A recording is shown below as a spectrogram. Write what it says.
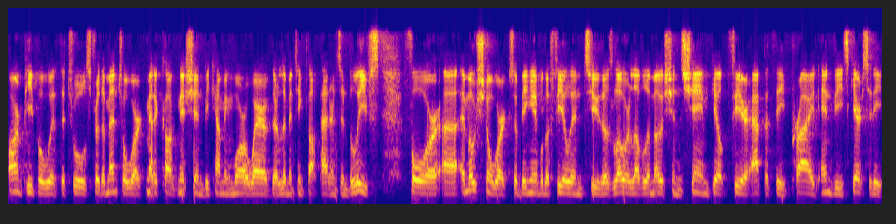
arm people with the tools for the mental work, metacognition, becoming more aware of their limiting thought patterns and beliefs, for uh, emotional work, so being able to feel into those lower level emotions, shame, guilt, fear, apathy, pride, envy, scarcity,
